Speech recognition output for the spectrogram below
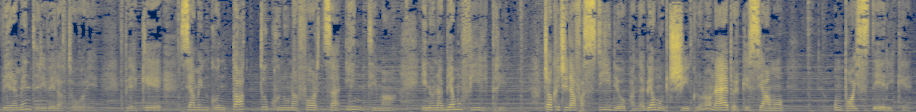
veramente rivelatori perché siamo in contatto con una forza intima e non abbiamo filtri. Ciò che ci dà fastidio quando abbiamo il ciclo non è perché siamo un po' isteriche,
